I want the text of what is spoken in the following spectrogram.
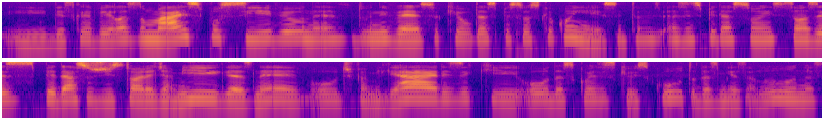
e descrevê-las o mais possível, né, do universo que eu das pessoas que eu conheço. Então as inspirações são às vezes pedaços de história de amigas, né, ou de familiares e que ou das coisas que eu escuto das minhas alunas.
